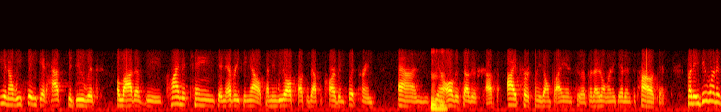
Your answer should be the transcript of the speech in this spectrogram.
you know, we think it has to do with a lot of the climate change and everything else. I mean, we all talk about the carbon footprint and you Mhm. know all this other stuff. I personally don't buy into it, but I don't want to get into politics. But I do want to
